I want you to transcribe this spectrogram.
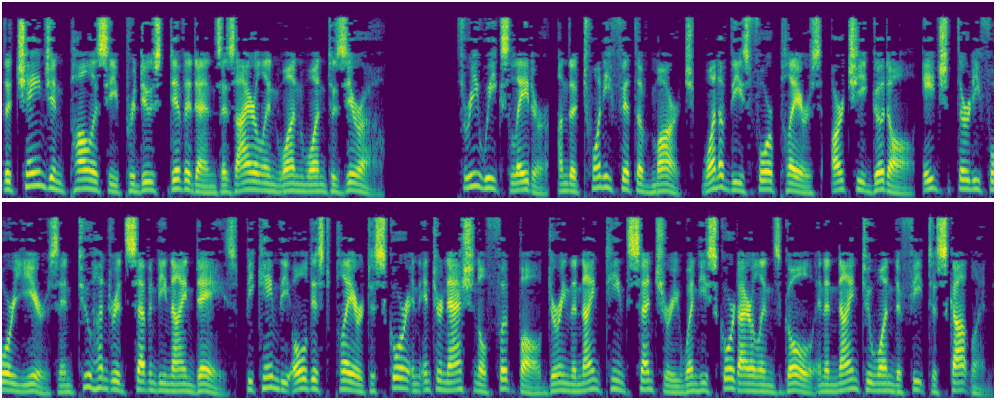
The change in policy produced dividends as Ireland won 1–0. Three weeks later, on 25 March, one of these four players, Archie Goodall, aged 34 years and 279 days, became the oldest player to score in international football during the 19th century when he scored Ireland's goal in a 9–1 defeat to Scotland.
